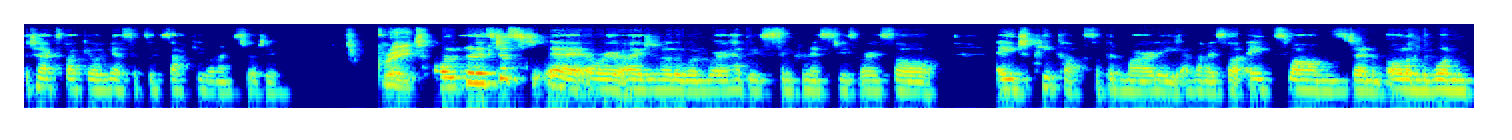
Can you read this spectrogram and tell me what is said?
the text back going, yes, it's exactly what I'm studying. Great. So, so it's just, uh, or I had another one where I had these synchronicities where I saw eight peacocks up in Marley, and then I saw eight swans down, all in the one,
